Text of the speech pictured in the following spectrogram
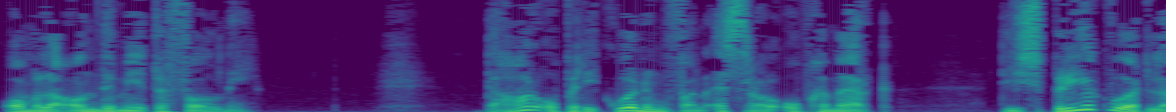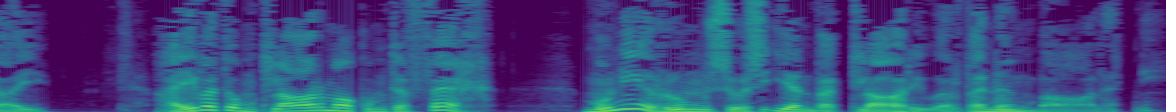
om hulle hande mee te vul nie." Daarop het die koning van Israel opgemerk: Die spreekwoord lui: Hy wat hom klaar maak om te veg, moenie roem soos een wat klaar die oorwinning behaal het nie.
